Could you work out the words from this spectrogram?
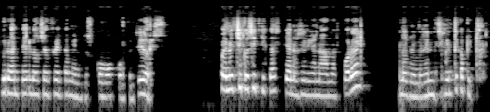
durante los enfrentamientos como competidores. Bueno chicos y chicas, ya no sería nada más por hoy. Nos vemos en el siguiente capítulo.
